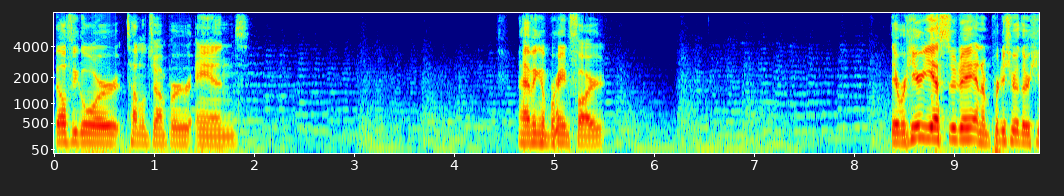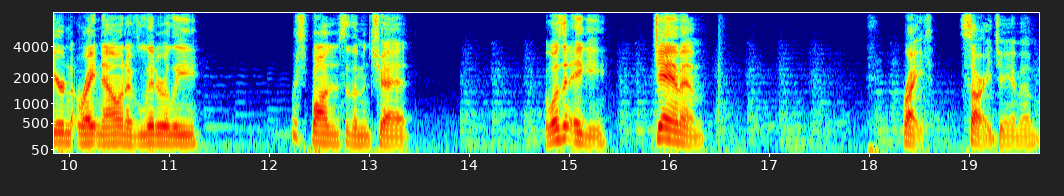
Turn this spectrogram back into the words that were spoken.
Belphegor, Tunnel Jumper, and having a brain fart. They were here yesterday, and I'm pretty sure they're here right now, and I've literally responded to them in chat. It wasn't Iggy. JMM. Right. Sorry, JMM.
